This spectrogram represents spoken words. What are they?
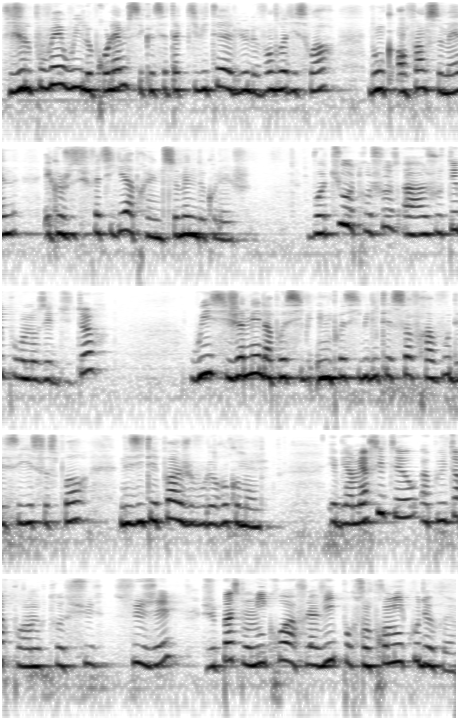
Si je le pouvais, oui, le problème c'est que cette activité a lieu le vendredi soir, donc en fin de semaine, et que je suis fatiguée après une semaine de collège. Vois-tu autre chose à ajouter pour nos éditeurs? Oui, si jamais une possibilité s'offre à vous d'essayer ce sport, n'hésitez pas, je vous le recommande. Eh bien, merci Théo. À plus tard pour un autre su- sujet. Je passe mon micro à Flavie pour son premier coup de cœur.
